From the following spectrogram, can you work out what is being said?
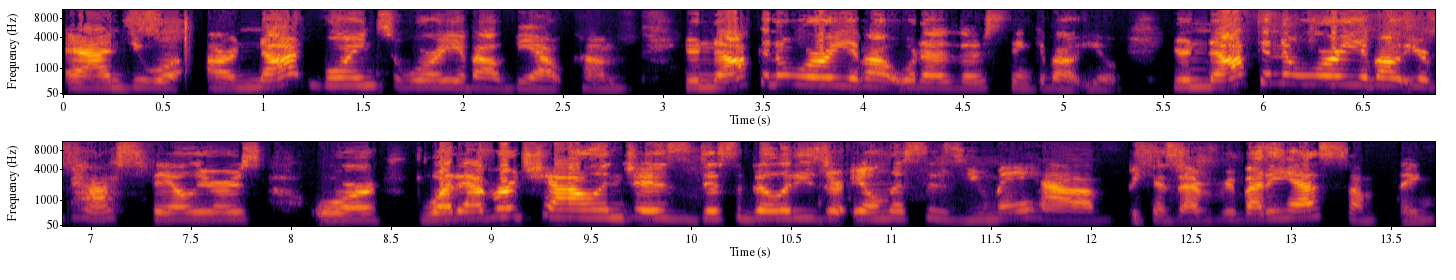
and you are not going to worry about the outcome. You're not going to worry about what others think about you. You're not going to worry about your past failures or whatever challenges, disabilities, or illnesses you may have because everybody has something.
